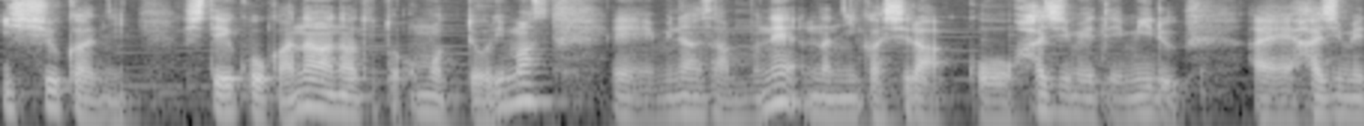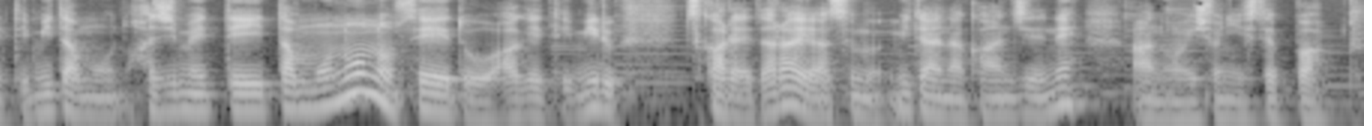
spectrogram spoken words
1週間にしていこうかななどと思っております、えー、皆さんもね何かしらこう始めてみる、えー、始めてみたもの始めていたものの精度を上げてみる。疲れたら休むみたいな感じでねあの一緒にステップアップ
